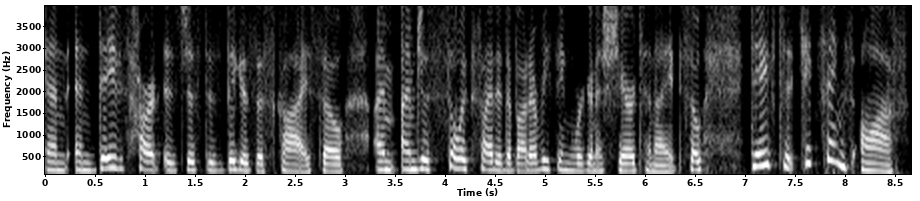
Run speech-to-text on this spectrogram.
And and Dave's heart is just as big as the sky. So I'm I'm just so excited about everything we're going to share tonight. So, Dave, to kick things off,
